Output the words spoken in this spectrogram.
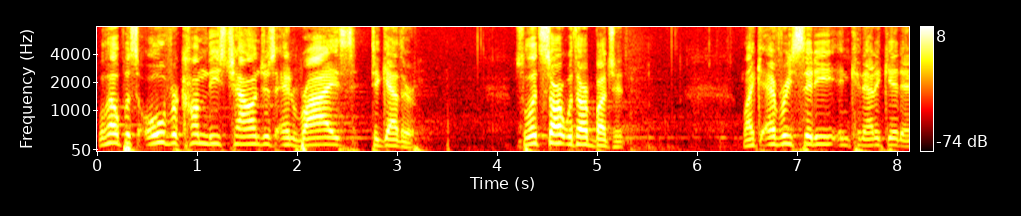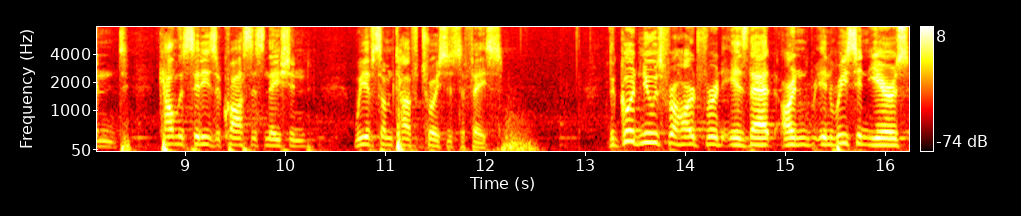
will help us overcome these challenges and rise together. So let's start with our budget. Like every city in Connecticut and countless cities across this nation, we have some tough choices to face. The good news for Hartford is that our, in recent years,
